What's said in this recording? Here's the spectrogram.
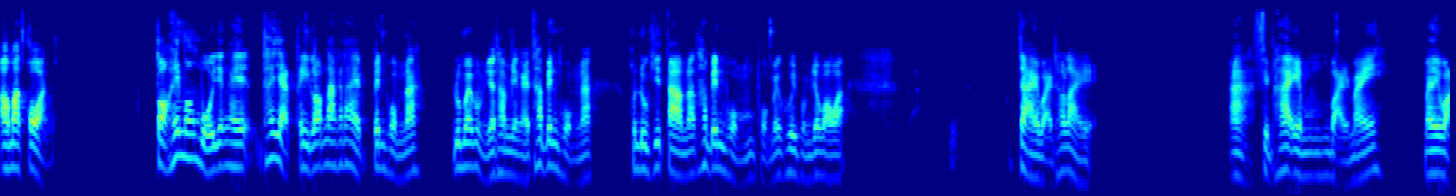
เอามาก่อน ต่อให้มองโบยังไง ถ้าอยากตีรอบหน้าก็ได้ เป็นผมนะรรู้ไหมผมจะทำยังไง ถ้าเป็นผมนะคนดูคิดตามนะ ถ้าเป็นผม ผมไม่คุย ผมจะบอกว่า จ่ายไหวเท่าไหร่ อะสิบห้าเอ็มไหวไหม ไม่ไหว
